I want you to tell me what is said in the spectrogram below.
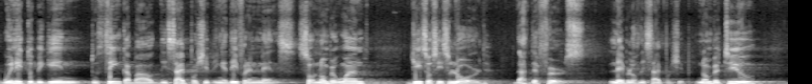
we need to begin to think about discipleship in a different lens. So, number one, Jesus is Lord. That's the first level of discipleship. Number two,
